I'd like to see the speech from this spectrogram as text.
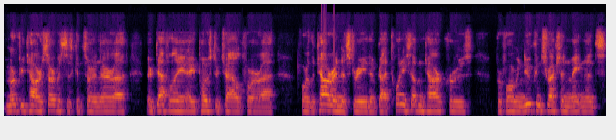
Murphy Tower Service is concerned, they're uh, they're definitely a poster child for uh, for the tower industry. They've got 27 tower crews performing new construction maintenance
